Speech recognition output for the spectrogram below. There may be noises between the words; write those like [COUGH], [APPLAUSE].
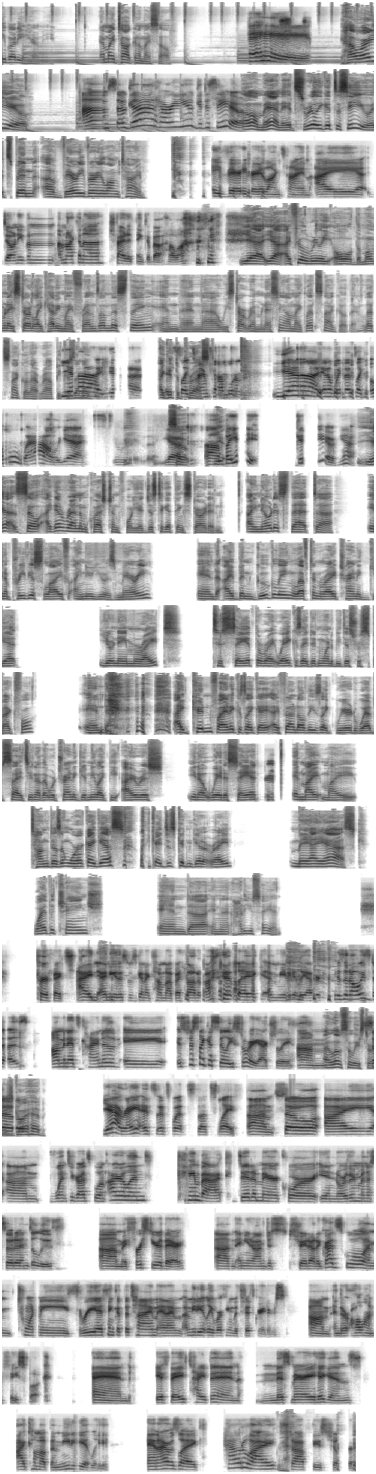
anybody hear me? Am I talking to myself? Hey. How are you? I'm so good. How are you? Good to see you. Oh man, it's really good to see you. It's been a very, very long time. a very, very long time. I don't even, I'm not going to try to think about how long. [LAUGHS] yeah, yeah. I feel really old. The moment I start like having my friends on this thing and then uh, we start reminiscing, I'm like, let's not go there. Let's not go that route because yeah, I, yeah. I get it's depressed. like time travel. [LAUGHS] yeah, in a way that's like, oh, wow. Yeah. Yeah. So, um, yeah. But yeah, good to you. Yeah. Yeah. So I got a random question for you just to get things started. I noticed that uh, in a previous life, I knew you as Mary and I've been Googling left and right trying to get your name right to say it the right way because I didn't want to be disrespectful. And [LAUGHS] I couldn't find it because like I, I, found all these like weird websites, you know, that were trying to give me like the Irish, you know, way to say it. Mm-hmm. And my my tongue doesn't work, I guess. [LAUGHS] like I just couldn't get it right. May I ask why the change? And uh and how do you say it? Perfect. I, I knew this was going to come up. I thought about [LAUGHS] it like immediately after because it always does. Um, and it's kind of a, it's just like a silly story, actually. Um, I love silly stories. So, Go ahead. Yeah, right. It's it's what's that's life. Um, so I um went to grad school in Ireland, came back, did AmeriCorps in northern Minnesota in Duluth. Um, my first year there. Um, and you know, I'm just straight out of grad school. I'm 23, I think, at the time, and I'm immediately working with fifth graders um, and they're all on Facebook. And if they type in Miss Mary Higgins, I come up immediately. And I was like, how do I [LAUGHS] stop these children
